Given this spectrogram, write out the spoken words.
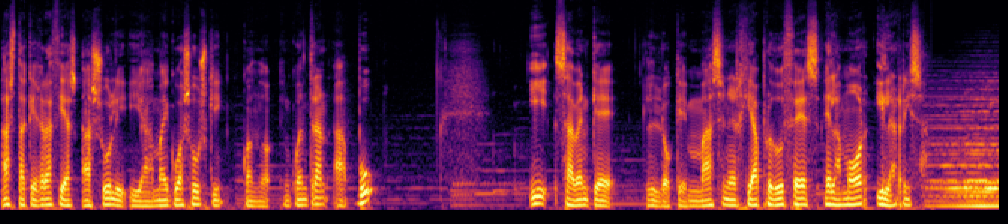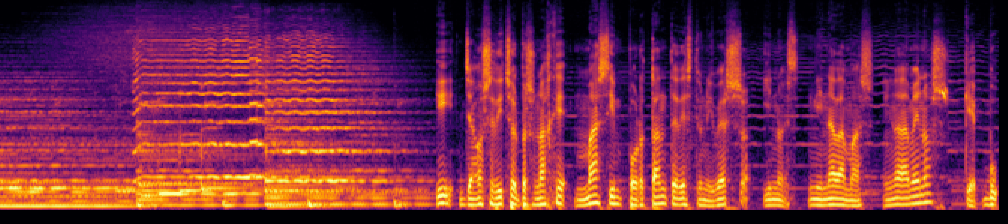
hasta que gracias a Sully y a Mike Wazowski, cuando encuentran a Boo, y saben que lo que más energía produce es el amor y la risa. Y ya os he dicho el personaje más importante de este universo y no es ni nada más ni nada menos que Boo.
